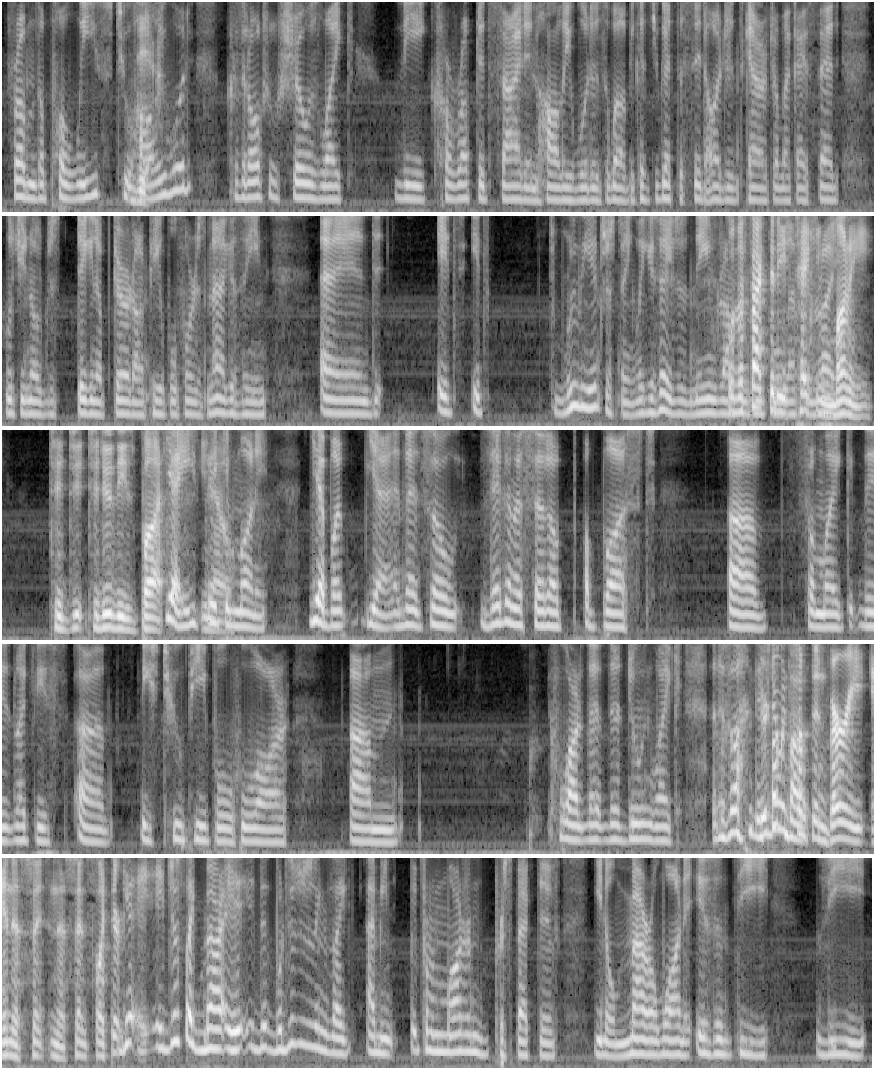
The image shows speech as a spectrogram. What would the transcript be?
from the police to Hollywood, because it also shows like the corrupted side in Hollywood as well. Because you get the Sid Hudgens character, like I said, who's you know just digging up dirt on people for his magazine, and it's it's really interesting. Like you said, say, just name dropping. well, the fact that he's taking right. money to do to do these busts. Yeah, he's taking know. money. Yeah, but yeah, and then so they're gonna set up a bust, uh, from like the like these uh these two people who are, um, who are they're, they're doing like there's a lot. They They're doing about, something very innocent in the sense like they're Yeah, it, it just like mar- it, it, what's interesting is like I mean from a modern perspective, you know, marijuana isn't the the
